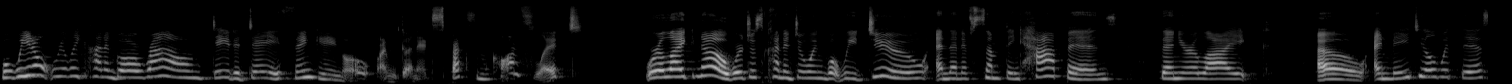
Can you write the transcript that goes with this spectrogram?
But we don't really kind of go around day to day thinking, oh, I'm going to expect some conflict. We're like, no, we're just kind of doing what we do. And then if something happens, then you're like, oh, I may deal with this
